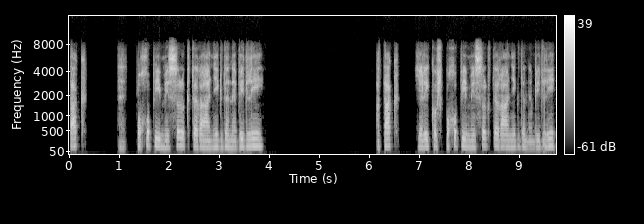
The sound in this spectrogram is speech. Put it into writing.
tak eh, pochopí mysl, která nikde nebydlí. A tak, jelikož pochopí mysl, která nikde nebydlí,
